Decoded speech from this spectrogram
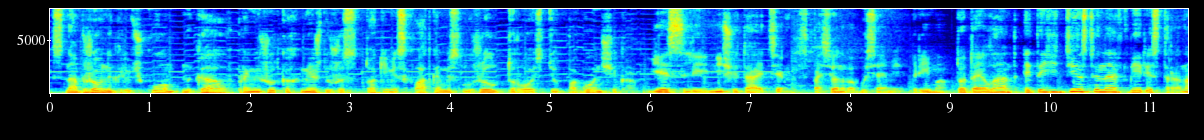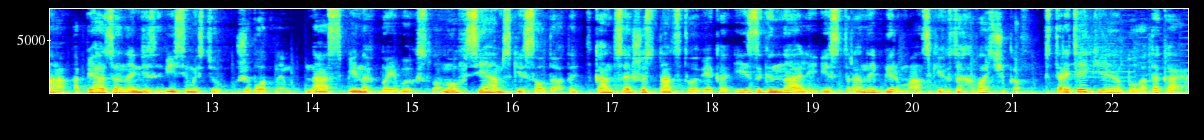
Снабженный крючком, нгао в промежутках между жестокими схватками служил тростью погонщика. Если не считать спасенного гусями Рима, то Таиланд – это единственная в мире страна, обязанная независимостью животным. На спинах боевых слонов сиамские солдаты в конце 16 века изгнали из страны бирманских захватчиков. Стратегия была такая.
